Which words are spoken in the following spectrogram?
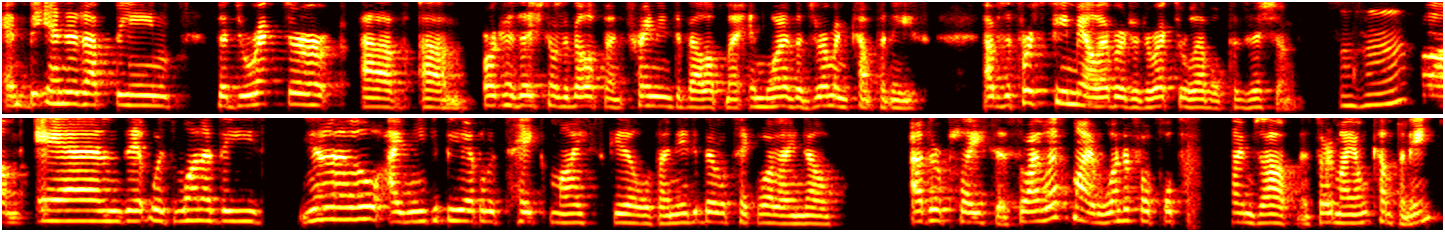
and be, ended up being the director of um, organizational development, training development in one of the German companies. I was the first female ever to director level position. Mm-hmm. Um, and it was one of these, you know, I need to be able to take my skills. I need to be able to take what I know other places. So I left my wonderful full time job and started my own company,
